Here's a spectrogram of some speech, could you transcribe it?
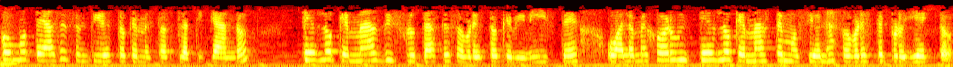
¿Cómo te hace sentir esto que me estás platicando? Qué es lo que más disfrutaste sobre esto que viviste o a lo mejor un, qué es lo que más te emociona sobre este proyecto.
